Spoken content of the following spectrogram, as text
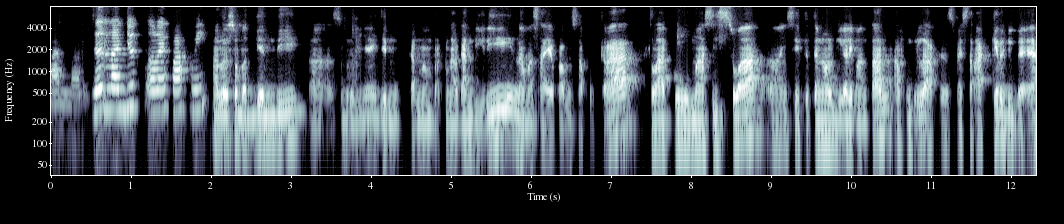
Panor. Dan lanjut oleh Fahmi. Halo Sobat Gendi, uh, sebelumnya izinkan memperkenalkan diri. Nama saya Fahmi Saputra, selaku mahasiswa uh, Institut Teknologi Kalimantan. Alhamdulillah semester akhir juga ya.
